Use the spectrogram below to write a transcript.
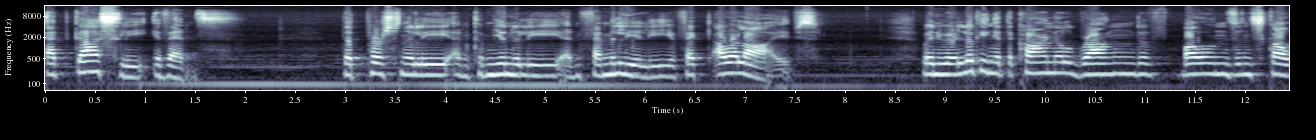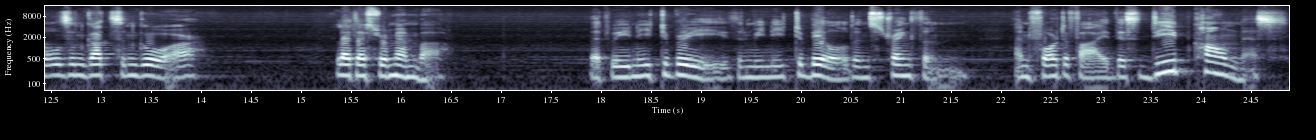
at ghastly events that personally and communally and familially affect our lives, when we are looking at the charnel ground of bones and skulls and guts and gore, let us remember that we need to breathe and we need to build and strengthen and fortify this deep calmness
